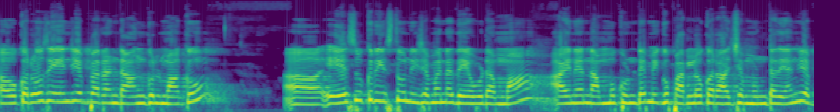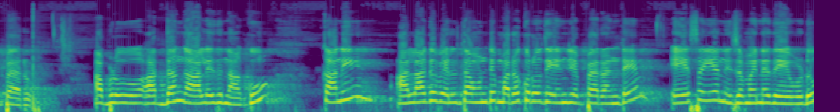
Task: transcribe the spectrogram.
ఒకరోజు ఏం చెప్పారంటే అంకుల్ మాకు? ఏసుక్రీస్తు నిజమైన దేవుడమ్మా ఆయన నమ్ముకుంటే మీకు పరలోక రాజ్యం ఉంటుంది అని చెప్పారు. అప్పుడు అర్థం కాలేదు నాకు. కానీ అలాగ వెళ్తూ ఉంటే మరొక రోజు ఏం చెప్పారంటే ఏసయ్య నిజమైన దేవుడు.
